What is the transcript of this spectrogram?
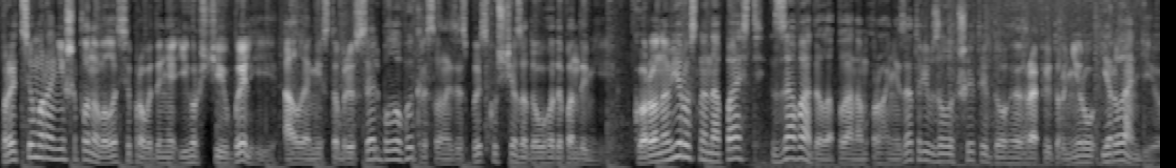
При цьому раніше планувалося проведення ігор ще й в Бельгії, але місто Брюссель було викреслене зі списку ще задовго до пандемії. Коронавірусна напасть завадила планам організаторів залучити до географії турніру Ірландію,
